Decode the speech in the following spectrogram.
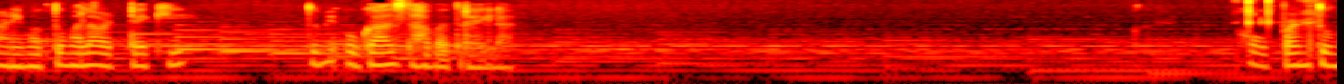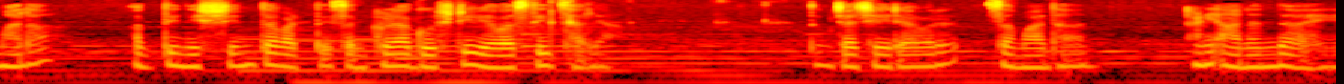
आणि मग तुम्हाला वाटतंय की तुम्ही उगाच धावत राहिलात. हो पण तुम्हाला अगदी निश्चिंत वाटते सगळ्या गोष्टी व्यवस्थित झाल्या. तुमच्या चेहऱ्यावर समाधान आणि आनंद आहे.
